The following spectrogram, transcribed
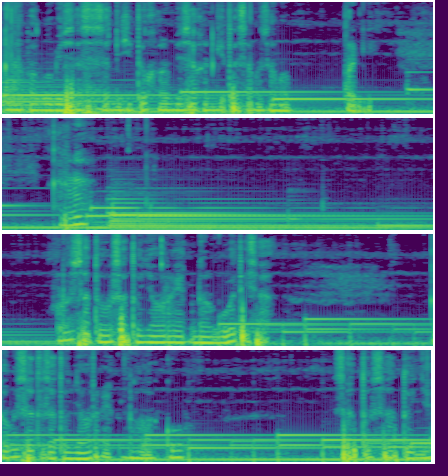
kenapa gue bisa sesedih itu kalau misalkan kita sama-sama pergi? Karena lu satu-satunya orang yang kenal gue Tisa kamu satu-satunya orang yang kenal aku. Satu-satunya.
